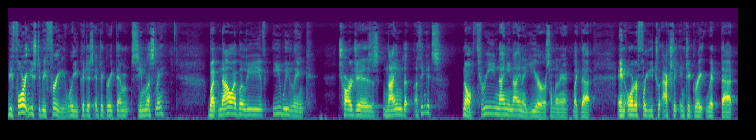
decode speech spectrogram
before it used to be free, where you could just integrate them seamlessly, but now I believe EWeLink charges nine. I think it's no three ninety nine a year or something like that in order for you to actually integrate with that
